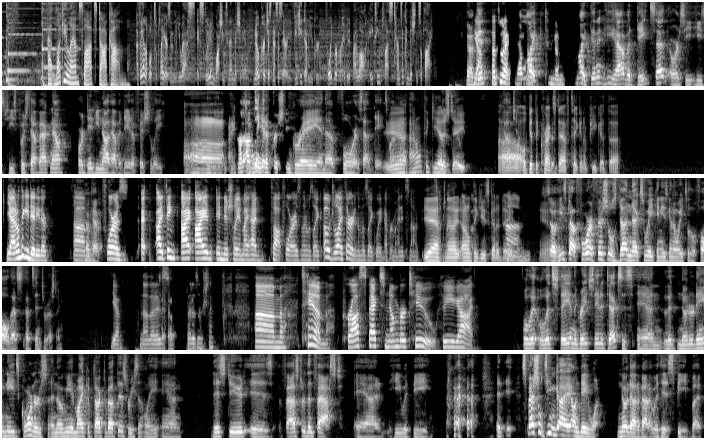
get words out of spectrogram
at luckylandslots.com. Available to players in the U.S., excluding Washington and Michigan. No purchase necessary. VGW Group, void where prohibited by law. 18 plus terms and conditions apply. Now, Yeah, did, that's what I. now Mike, Mike, didn't he have a date set, or is he he's he's pushed that back now, or did he not have a date officially? Uh, I I'm, I'm thinking of Christian Gray and uh, Flores have dates. Yeah. I don't think he had a Those two. date. Uh, Gotcha. I'll get the correct staff taking a peek at that. Yeah, I don't think he did either. Um, Okay. Flores. I, I think I I initially in my head thought Flores, and then was like, oh, July third, and then was like, wait, never mind, it's not. Yeah, It's no, I don't think he's got a date. Um, yeah. So he's got four officials done next week, and he's going to wait till the fall. That's that's interesting. yeah, no, that is Yeah. that is interesting. Um, Tim, prospect number two, who you got? Well, let, well, let's stay in the great state of Texas, and let, Notre Dame needs corners. I know me and Mike have talked about this recently, and this dude is faster than fast, and he would be a eh, special team guy on day one, no doubt about it, with his speed. But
